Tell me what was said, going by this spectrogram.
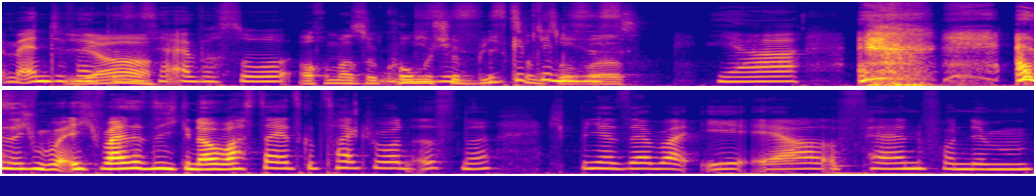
im Endeffekt Ja. ist es ja einfach so, Auch immer so komische Dieses- es Beats gibt und ja dieses- sowas. ja, also ich, ich weiß jetzt nicht genau, was da jetzt gezeigt worden ist, ne? Ich bin ja selber eh eher Fan von dem,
